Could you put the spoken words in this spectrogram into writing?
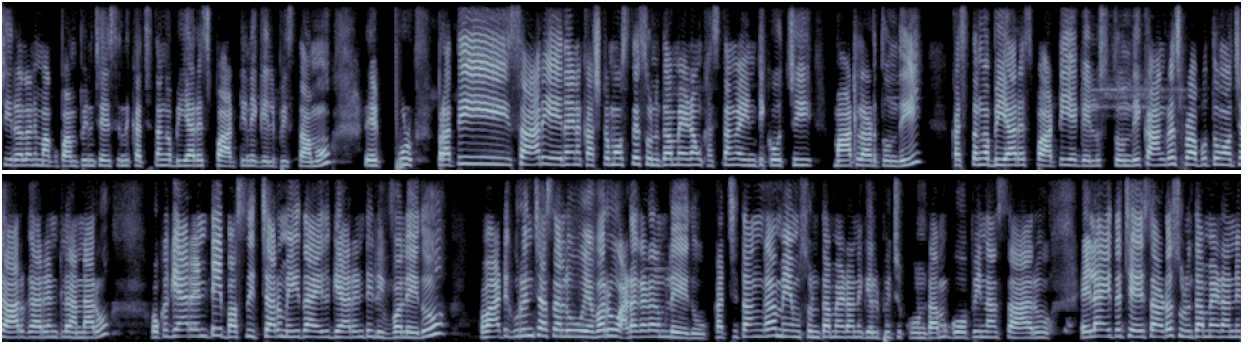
చీరలని మాకు పంపించేసింది. ఖచ్చితంగా బీఆర్ఎస్ పార్టీని గెలిపిస్తాము. ఎప్పుడు ప్రతిసారి ఏదైనా కష్టం వస్తే సునీత మేడం ఖచ్చితంగా ఇంటికి వచ్చి మాట్లాడుతుంది. ఖచ్చితంగా బీఆర్ఎస్ పార్టీయే గెలుస్తుంది. కాంగ్రెస్ ప్రభుత్వం వచ్చి ఆరు గ్యారెంటీలు అన్నారు. ఒక గ్యారంటీ బస్సు ఇచ్చారు మిగతా ఐదు గ్యారంటీలు ఇవ్వలేదు. వాటి గురించి అసలు ఎవరు అడగడం లేదు. ఖచ్చితంగా మేము సునీత మేడాన్ని గెలిపించుకుంటాము. గోపీనాథ్ సారు ఎలా అయితే చేశాడో సునీత మేడాన్ని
